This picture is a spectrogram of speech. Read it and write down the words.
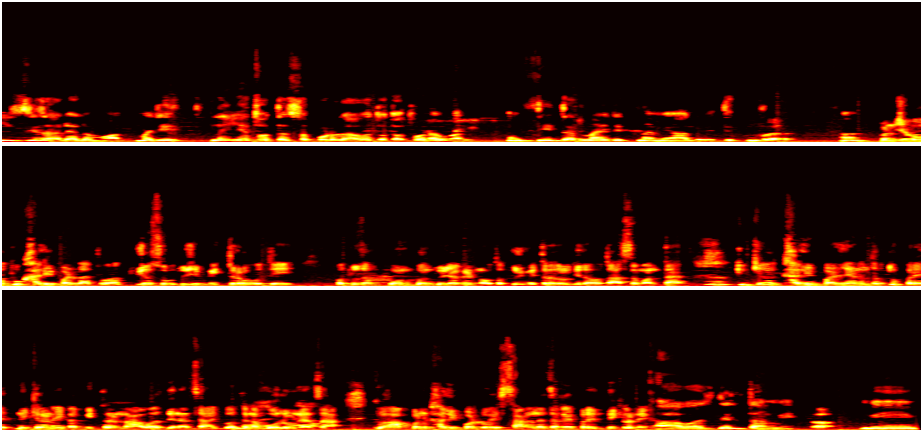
इझी झालेलं मला म्हणजे तिथनं येत होतं सपोर्ट गावत होता थोडाफार. ओके. मग ती तर नाही जिथनं मी आलोय तिथनं. बरं. पण जेव्हा तू खाली पडला तेव्हा तुझ्यासोबत तुझे मित्र होते तुझा फोन पण तुझ्याकडे नव्हता तुझ्या मित्राजवळ दिला होता असं म्हणतात. तू केव्हा खाली पडल्यानंतर तू प्रयत्न केला नाही का मित्रांना आवाज देण्याचा किंवा त्यांना. बोलवण्याचा किंवा आपण खाली पडलो हे सांगण्याचा काही प्रयत्न केला नाही? आवाज दिलता मी. मी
